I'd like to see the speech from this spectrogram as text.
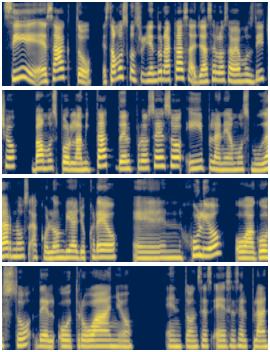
Sí, exacto. Estamos construyendo una casa, ya se los habíamos dicho. Vamos por la mitad del proceso y planeamos mudarnos a Colombia, yo creo, en julio o agosto del otro año. Entonces, ese es el plan.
